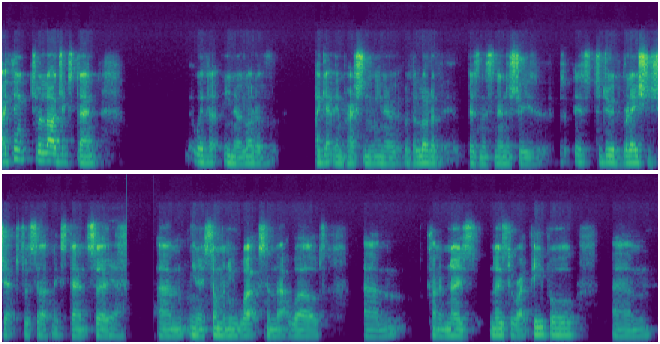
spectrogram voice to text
I think, to a large extent, with you know a lot of, I get the impression, you know, with a lot of business and industry is to do with relationships to a certain extent. So, yeah. Um, you know, someone who works in that world um, kind of knows knows the right people, um,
